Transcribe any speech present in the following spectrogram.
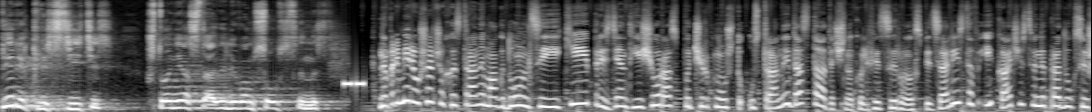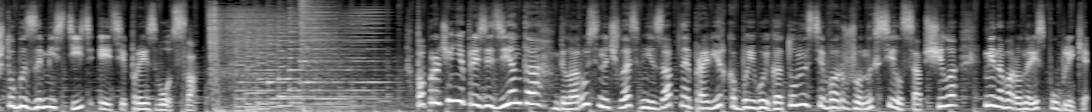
перекреститесь, что они оставили вам собственность, на примере ушедших из страны Макдональдса и Икеи президент еще раз подчеркнул, что у страны достаточно квалифицированных специалистов и качественной продукции, чтобы заместить эти производства. По поручению президента в Беларуси началась внезапная проверка боевой готовности вооруженных сил, сообщила Минобороны Республики.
